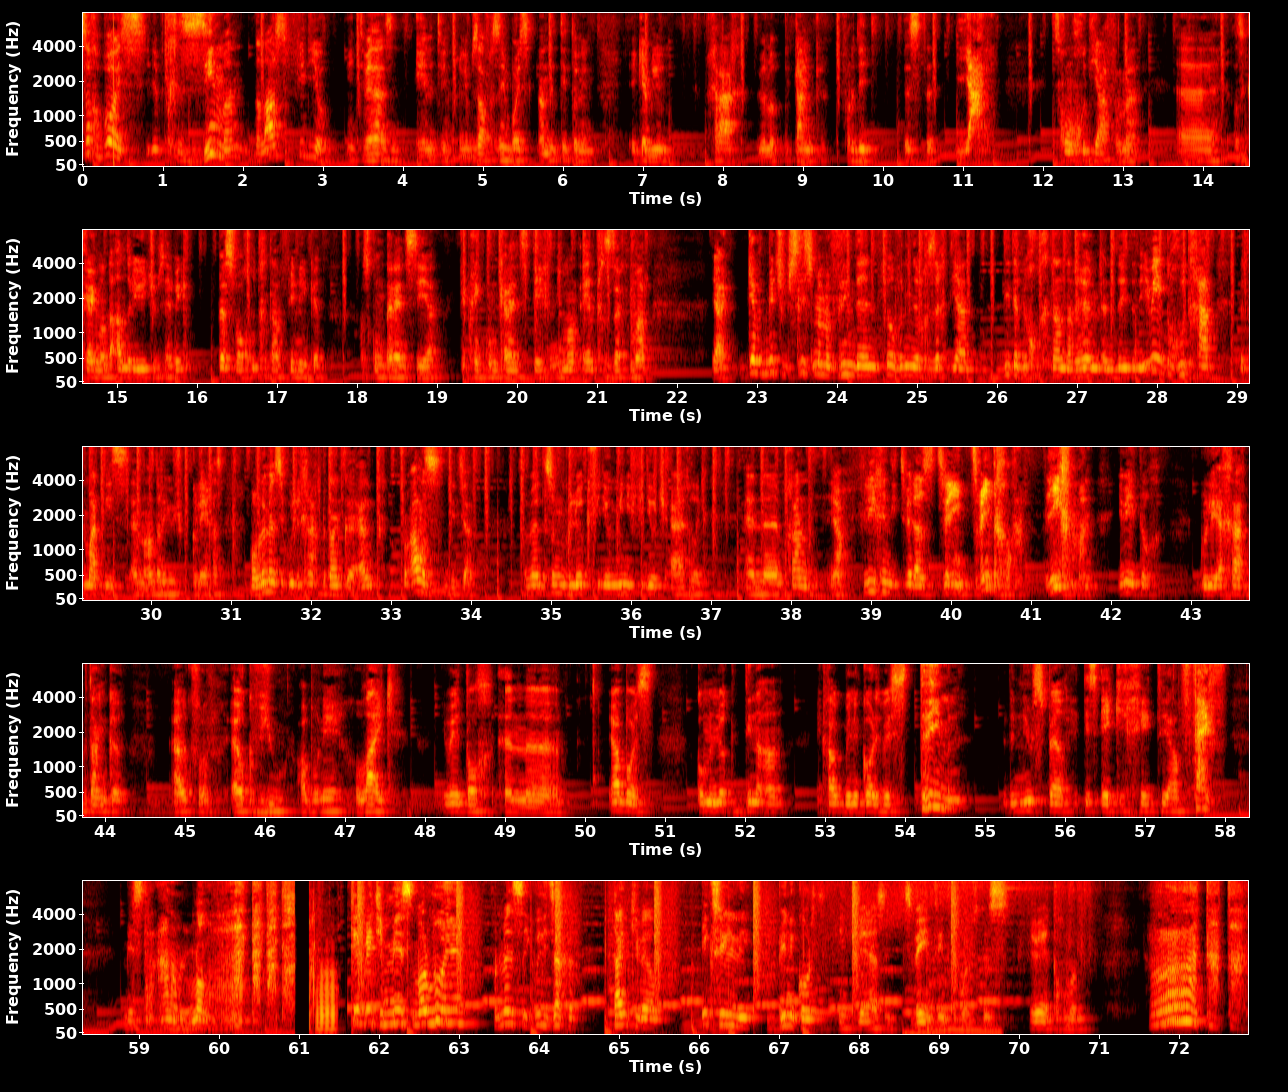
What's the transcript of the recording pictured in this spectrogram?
toch boys, jullie hebben het gezien man, de laatste video in 2021. Jullie hebben zelf gezien boys, aan de titel in. Ik heb jullie graag willen bedanken voor dit beste jaar. Het is gewoon een goed jaar voor mij. Eh, als ik kijk naar de andere YouTubes heb ik het best wel goed gedaan vind ik het. Als concurrentie ja. Ik heb geen concurrentie tegen niemand eerlijk gezegd, maar ja, ik heb het een beetje beslist met mijn vrienden en veel vrienden hebben gezegd, ja, dit heb je goed gedaan dan hem en je weet toch hoe het gaat met Marties en andere YouTube collega's. Maar voor de mensen, ik wil jullie graag bedanken eigenlijk voor alles dit jaar. Het is een leuk video, mini videootje eigenlijk. En uh, we gaan ja, vliegen in die 2022, we gaan vliegen man, je weet toch. Ik wil jullie echt graag bedanken, eigenlijk voor elke view, abonnee, like, je weet toch. En uh, ja boys komen leuke dingen aan. Ik ga ook binnenkort weer streamen met een nieuw spel. Het is EK GTA 5. Mr. Adam Lol. Ratatata. Ik heb een beetje mis, maar mooi. Voor mensen, ik wil niet zeggen, dankjewel. Ik zie jullie binnenkort in 2022 boys. Dus je weet toch man. Ratata.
